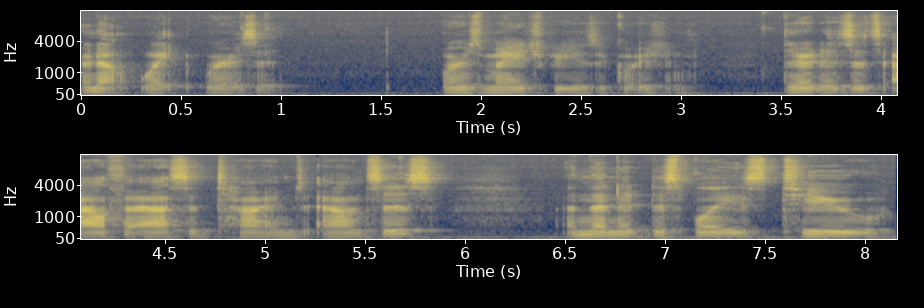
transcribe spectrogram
Or no, wait, where is it? Where's my HBU's equation? There it is. It's alpha acid times ounces. And then it displays two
